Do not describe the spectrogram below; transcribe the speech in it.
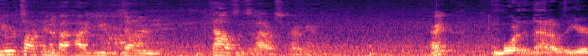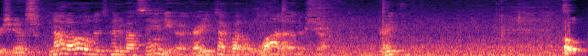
You were talking about how you've done thousands of hours of programming, right? More than that over the years, yes. Not all of it's been about Sandy Hook, right? You talk about a lot of other stuff, right? Oh,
